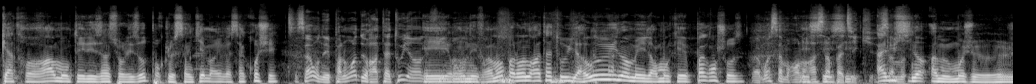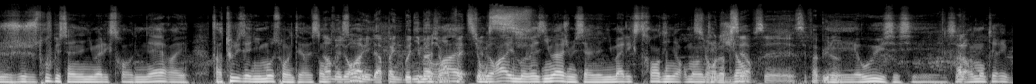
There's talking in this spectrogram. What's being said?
Quatre rats montés les uns sur les autres pour que le cinquième arrive à s'accrocher. C'est ça, on n'est pas loin de Ratatouille. Hein, le Et film, hein. on est vraiment pas loin de ratatouille. Ah oui, non, mais il leur manquait pas grand chose. Bah, moi, ça me rend le rat sympathique. Me- Hallucinant. Ah, mais moi, je, je, je trouve que c'est un animal extraordinaire. Et... Enfin, tous les animaux sont intéressants. Non, mais le rat, il a pas une bonne le image. rat- en fait, si on, le rat a une mauvaise image, mais c'est un animal extraordinairement si on l'observe, c'est fabuleux. Et oui, c'est vraiment terrible.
